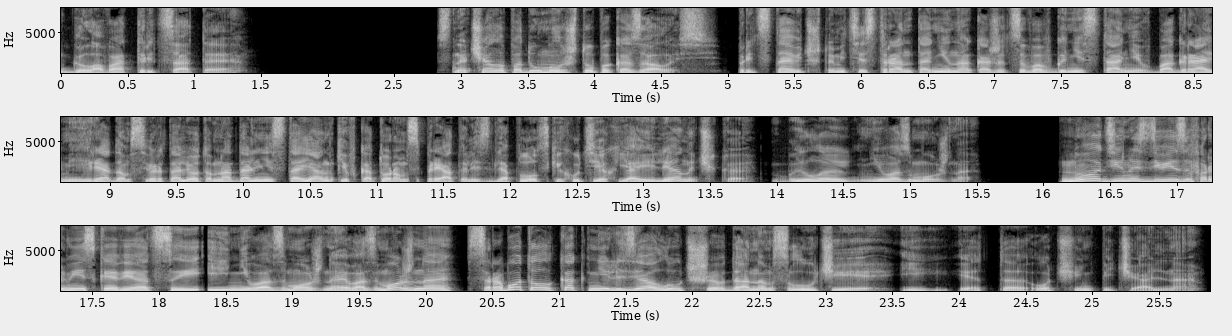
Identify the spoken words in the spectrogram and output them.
Глава 30 Сначала подумал, что показалось. Представить, что медсестра Антонина окажется в Афганистане, в Баграме и рядом с вертолетом на дальней стоянке, в котором спрятались для плотских утех я и Леночка, было невозможно. Но один из девизов армейской авиации и «невозможное возможно» сработал как нельзя лучше в данном случае, и это очень печально.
